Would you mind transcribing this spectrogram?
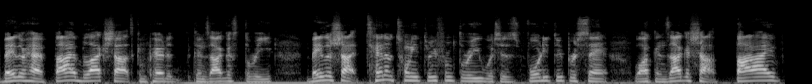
Baylor had five block shots compared to Gonzaga's three. Baylor shot 10 of 23 from three, which is 43%, while Gonzaga shot five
